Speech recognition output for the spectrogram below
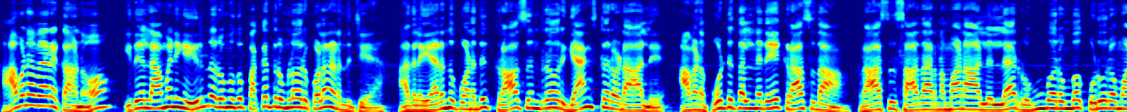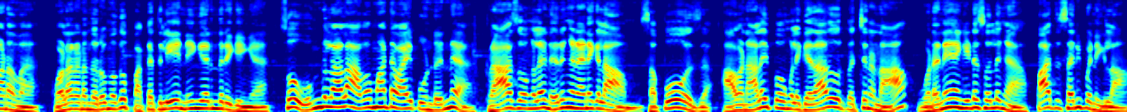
அவனை வேற காணோம். இது இல்லாம நீங்க இருந்த ரூமுக்கு பக்கத்து ரூம்ல ஒரு கொலை நடந்துச்சு. அதுல இறந்து போனது கிராஸ்ன்ற ஒரு கேங்ஸ்டரோட ஆளு. அவனை போட்டு தள்ளினதே கிராஸ் தான். கிராஸ் சாதாரணமான ஆள் இல்ல ரொம்ப ரொம்ப கொடூரமானவன். கொலை நடந்த ரூமுக்கு பக்கத்திலேயே நீங்க இருந்திருக்கீங்க. சோ உங்களால அவ மாட்ட வாய்ப்பு உண்டுன்னு கிராஸ் உங்களை நெருங்க நினைக்கலாம். சப்போஸ் அவனால இப்போ உங்களுக்கு ஏதாவது ஒரு பிரச்சனைனா உடனே என்கிட்ட சொல்லுங்க. பார்த்து சரி பண்ணிக்கலாம்.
